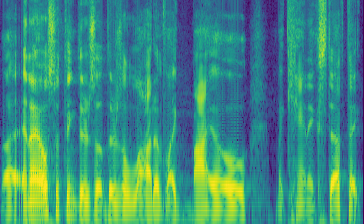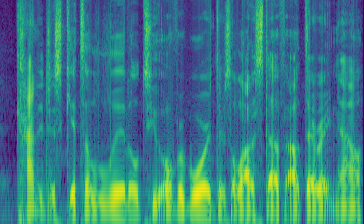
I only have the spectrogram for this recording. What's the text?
but and I also think there's a there's a lot of like biomechanic stuff that kind of just gets a little too overboard. There's a lot of stuff out there right now.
